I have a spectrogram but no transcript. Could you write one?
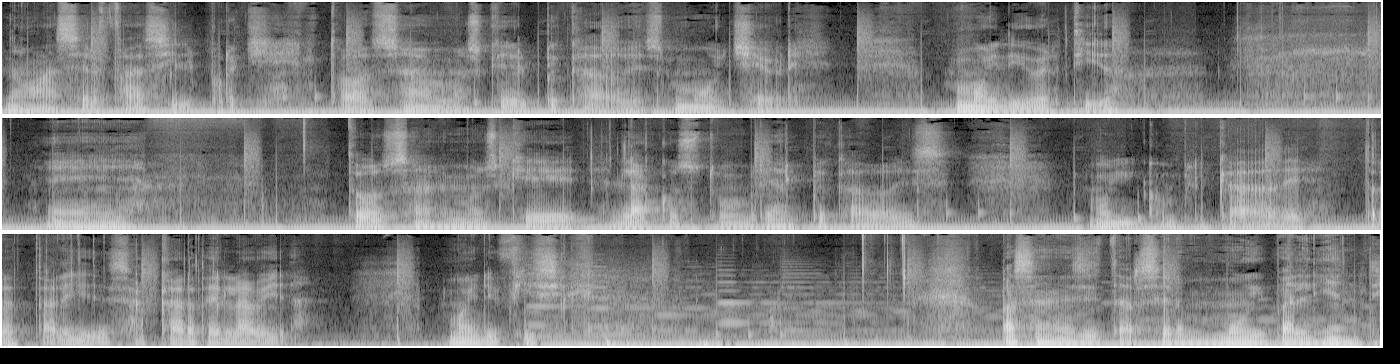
No va a ser fácil porque todos sabemos que el pecado es muy chévere, muy divertido. Eh, todos sabemos que la costumbre al pecado es muy complicada de tratar y de sacar de la vida. Muy difícil. Vas a necesitar ser muy valiente.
